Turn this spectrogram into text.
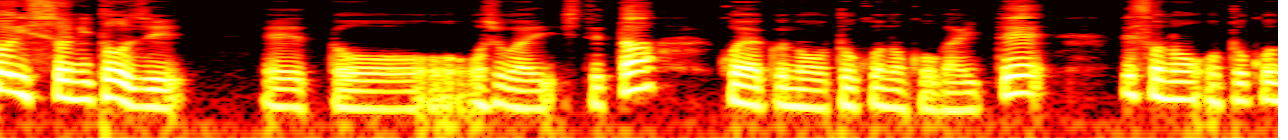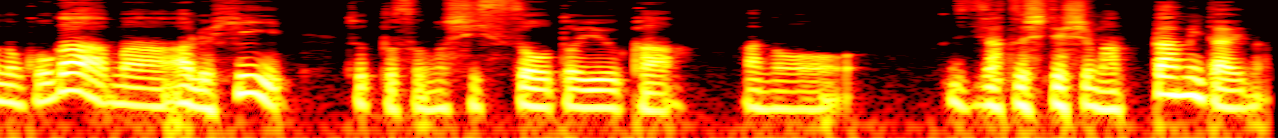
と一緒に当時、えっ、ー、と、お芝居してた子役の男の子がいて、で、その男の子が、まあ、ある日、ちょっとその失踪というか、あの、自殺してしまったみたいな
